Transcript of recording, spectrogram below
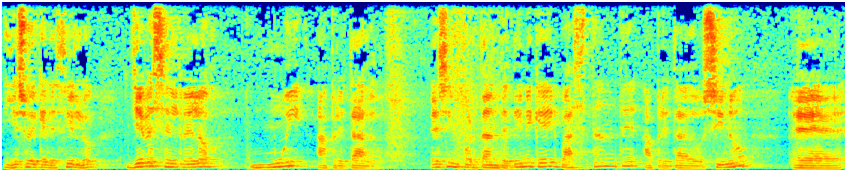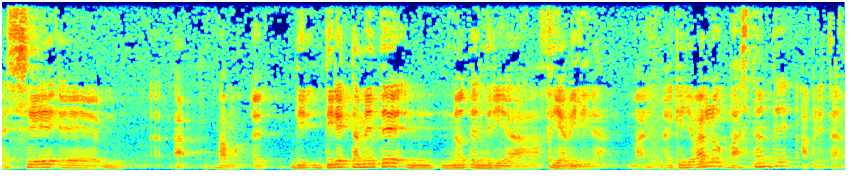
y eso hay que decirlo, lleves el reloj muy apretado. Es importante, tiene que ir bastante apretado, si no, eh, se, eh, vamos, directamente no tendría fiabilidad. Hay que llevarlo bastante apretado.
